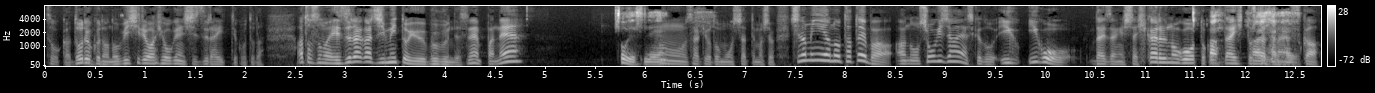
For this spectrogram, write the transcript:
そうか。努力の伸びしろは表現しづらいってことだ。あとその絵面が地味という部分ですねやっぱねそうですね。うん、先ほどもおっしゃってましたちなみにあの例えばあの将棋じゃないですけど囲囲碁を題材にした光の碁とかあ大ヒットしたじゃないですか、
